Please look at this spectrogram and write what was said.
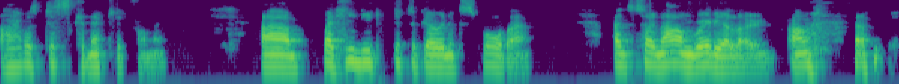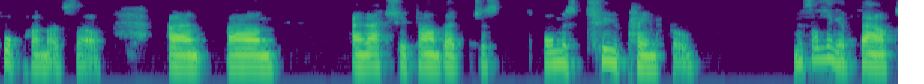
I was disconnected from it. Um, but he needed to go and explore that. And so now I'm really alone. I'm all by myself. And, um, and actually found that just almost too painful. There's something about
